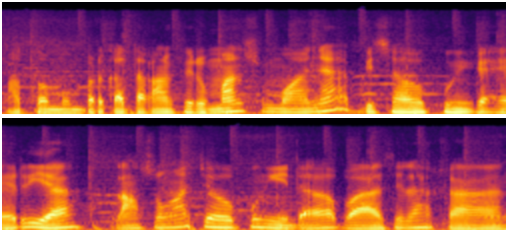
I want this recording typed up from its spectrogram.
atau memperkatakan firman semuanya bisa hubungi Kak Eri ya. Langsung aja hubungi, tidak apa, silahkan.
